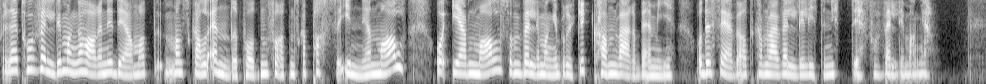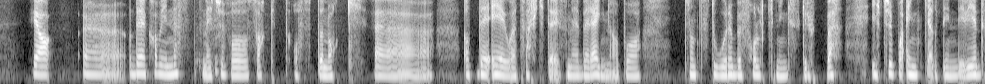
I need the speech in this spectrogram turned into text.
For jeg tror veldig mange har en idé om at man skal endre på den for at den skal passe inn i en mal, og en mal som veldig mange bruker, kan være BMI. Og det ser vi at kan være veldig lite nyttig for veldig mange. Ja, øh, og det kan vi nesten ikke få sagt ofte nok. Øh, at det er jo et verktøy som er beregna på sånt store befolkningsgrupper, ikke på enkeltindivid.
